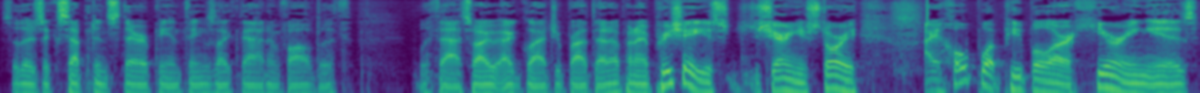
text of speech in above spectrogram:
so there's acceptance therapy and things like that involved with with that. So I, I'm glad you brought that up, and I appreciate you sharing your story. I hope what people are hearing is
